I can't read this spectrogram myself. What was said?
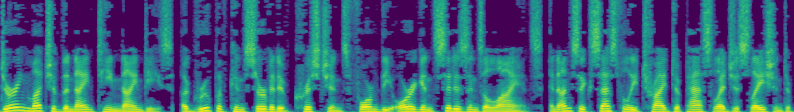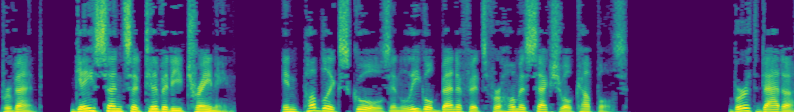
During much of the 1990s, a group of conservative Christians formed the Oregon Citizens Alliance, and unsuccessfully tried to pass legislation to prevent gay sensitivity training in public schools and legal benefits for homosexual couples. Birth data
